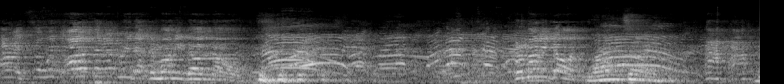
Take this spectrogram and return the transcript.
All right, so we all can agree that the money done now. the money done. Long time.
